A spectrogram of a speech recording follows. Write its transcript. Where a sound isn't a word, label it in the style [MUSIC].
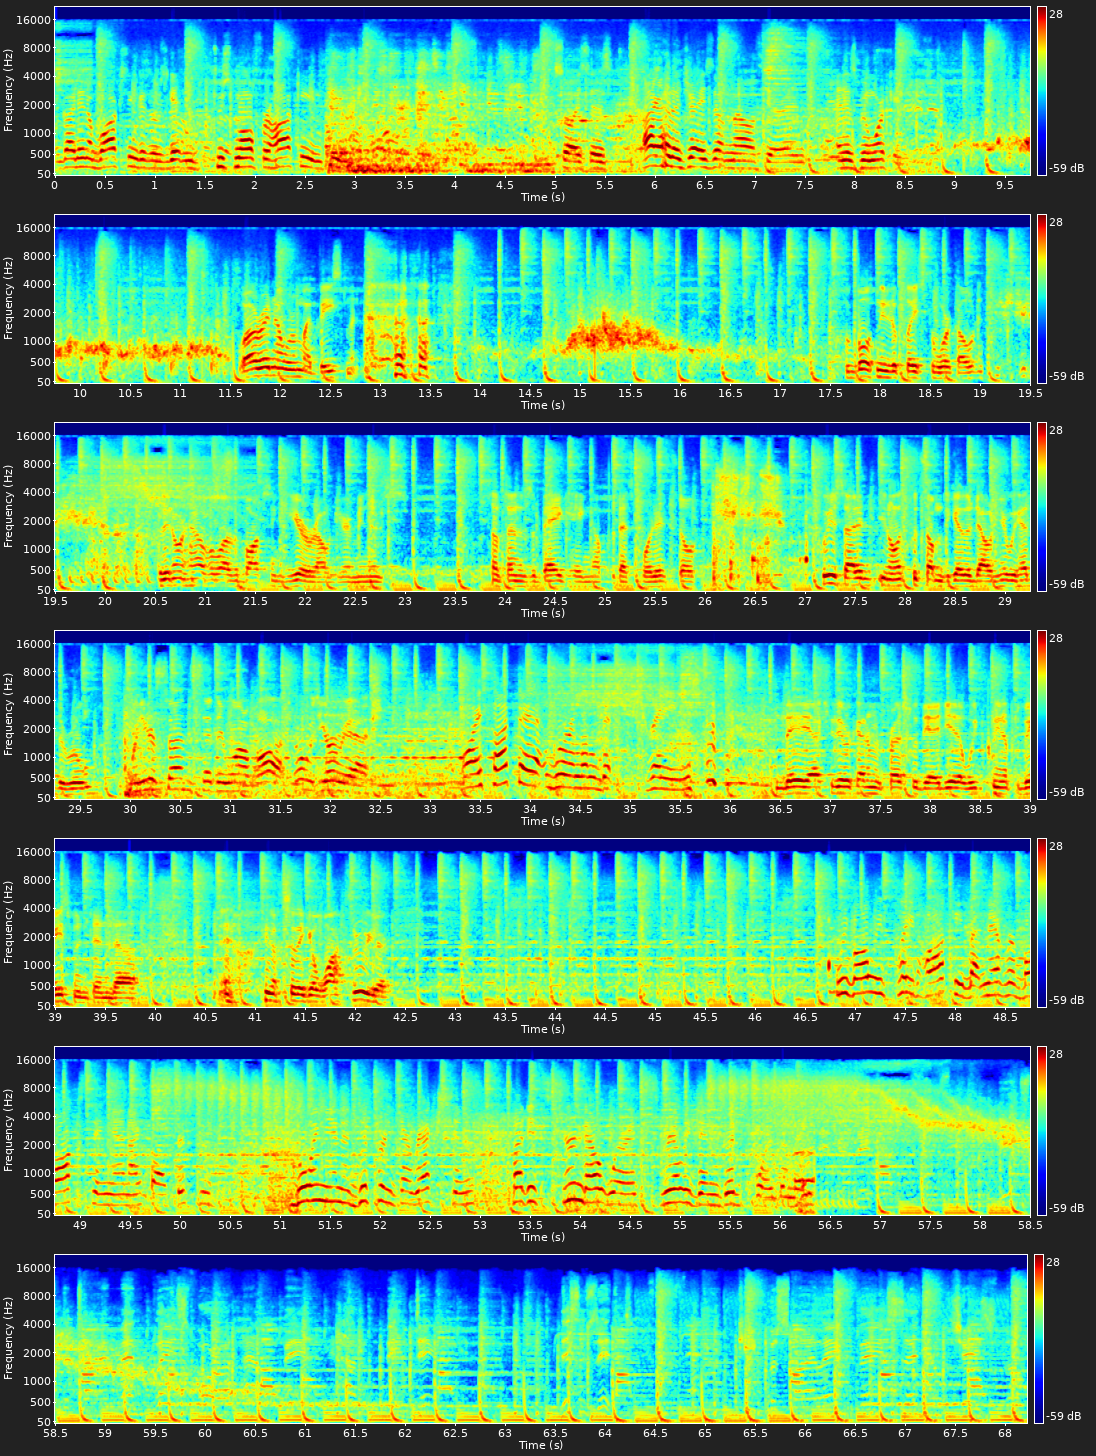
I got into boxing because I was getting too small for hockey. And so I says, I gotta try something else here, and, and it's been working. Well, right now we're in my basement. [LAUGHS] we both need a place to work out. They don't have a lot of the boxing gear around here. I mean, there's sometimes there's a bag hanging up, but that's about it. So we decided, you know, let's put something together down here. We had the room. When your son said they want a box, what was your reaction? Well, I thought they were a little bit strange. [LAUGHS] [LAUGHS] they actually they were kind of impressed with the idea that we'd clean up the basement and, uh, [LAUGHS] you know, so they could walk through here. We've always played hockey, but never boxing, and I thought this is going in a different direction, but it's turned out where it's really been good for them. chase no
